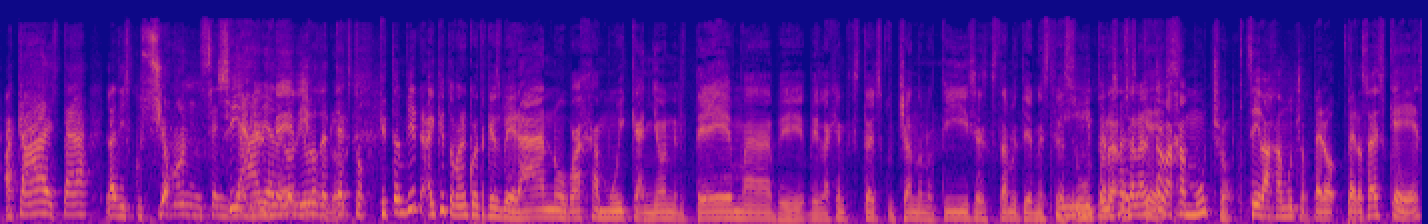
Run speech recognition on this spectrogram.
acá está la discusión Sí, incendiaria de los libros de texto. Que también hay que tomar en cuenta que es verano, baja muy cañón el tema de, de la gente que está escuchando noticias, que está metida en este Sí, asunto. pero o sea, ¿sabes la neta baja mucho. Sí, baja mucho, pero, pero ¿sabes qué es?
